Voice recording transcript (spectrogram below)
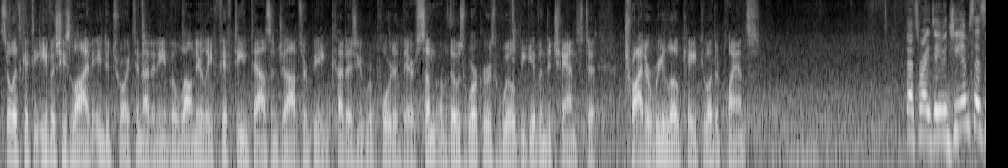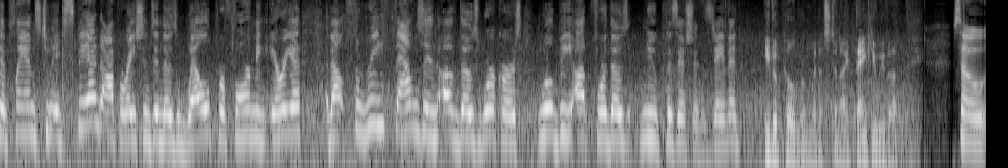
So let's get to Eva. She's live in Detroit tonight. And Eva, while nearly 15,000 jobs are being cut, as you reported there, some of those workers will be given the chance to try to relocate to other plants. That's right, David. GM says it plans to expand operations in those well performing area. About 3,000 of those workers will be up for those new positions. David? Eva Pilgrim with us tonight. Thank you, Eva. So,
